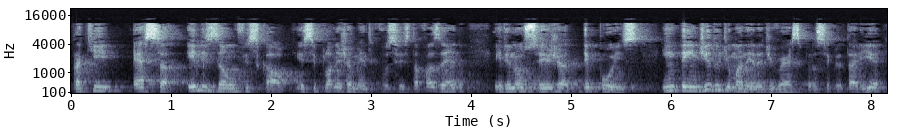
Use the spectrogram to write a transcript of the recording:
para que essa elisão fiscal, esse planejamento que você está fazendo, ele não seja depois entendido de maneira diversa pela secretaria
